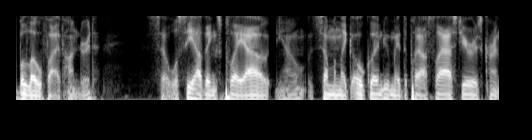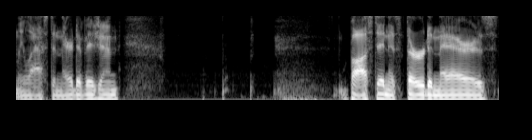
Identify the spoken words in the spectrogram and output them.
below 500. So we'll see how things play out. You know, someone like Oakland, who made the playoffs last year, is currently last in their division. Boston is third in theirs,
